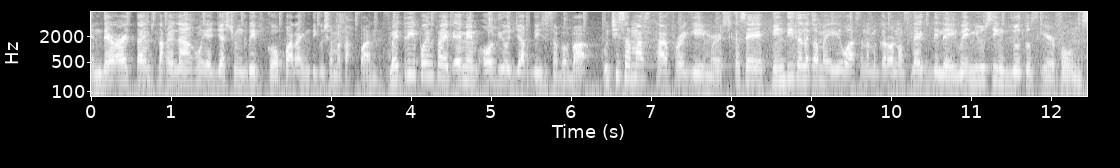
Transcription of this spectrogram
and there are times na kailangan kong i-adjust yung grip ko para hindi ko siya matakpan. May 3.5mm audio jack din siya sa baba which is a must have for gamers kasi hindi talaga maiiwasan na magkaroon ng slight delay when using Bluetooth earphones.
